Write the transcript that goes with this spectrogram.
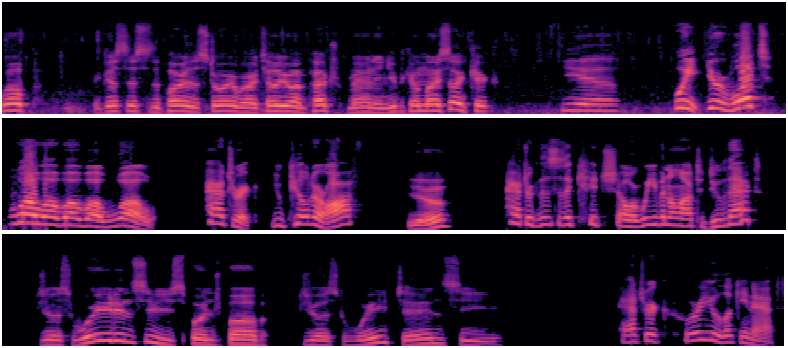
Welp, I guess this is the part of the story where I tell you I'm Patrick Man and you become my sidekick. Yeah. Wait, you're what? Whoa, whoa, whoa, whoa, whoa. Patrick, you killed her off? Yeah? Patrick, this is a kid show. Are we even allowed to do that? Just wait and see, SpongeBob. Just wait and see. Patrick, who are you looking at?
